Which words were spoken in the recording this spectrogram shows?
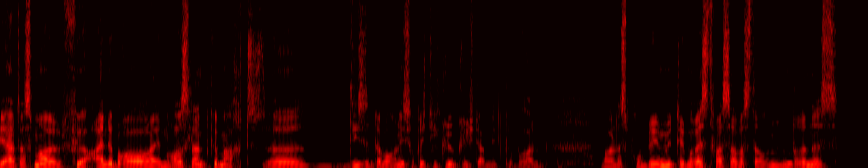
Der hat das mal für eine Brauerei im Ausland gemacht. Äh, die sind aber auch nicht so richtig glücklich damit geworden, weil das Problem mit dem Restwasser, was da unten drin ist,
